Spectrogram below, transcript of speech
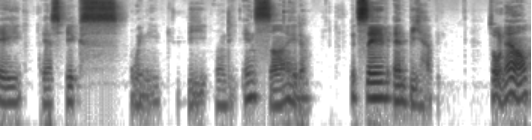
ASX. We need to be on the inside. Let's save and be happy. So now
